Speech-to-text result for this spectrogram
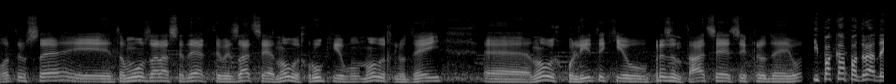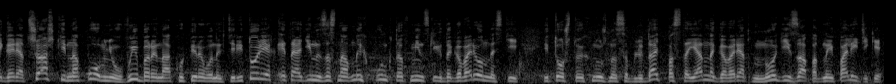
От і все. І тому зараз іде активізація нових рухів, нових людей, е, нових політиків, презентація цих людей. И пока под Радой горят шашки, напомню, выборы на оккупированных территориях – это один из основных пунктов минских договоренностей. И то, что их нужно соблюдать, постоянно говорят многие западные политики.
